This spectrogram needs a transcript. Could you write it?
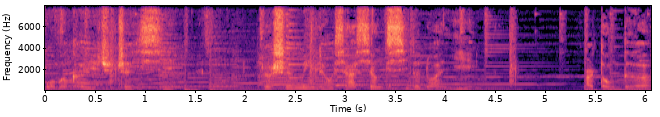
我们可以去珍惜，让生命留下相惜的暖意。而懂得，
